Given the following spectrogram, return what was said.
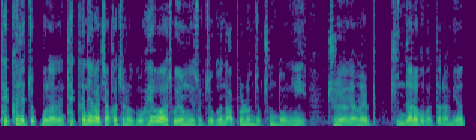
테크네 쪽보다는 테크네 같이 아까처럼 그 회화 조형 예술 쪽은 아폴론적 충동이 주로 영향을 준다라고 봤다라면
